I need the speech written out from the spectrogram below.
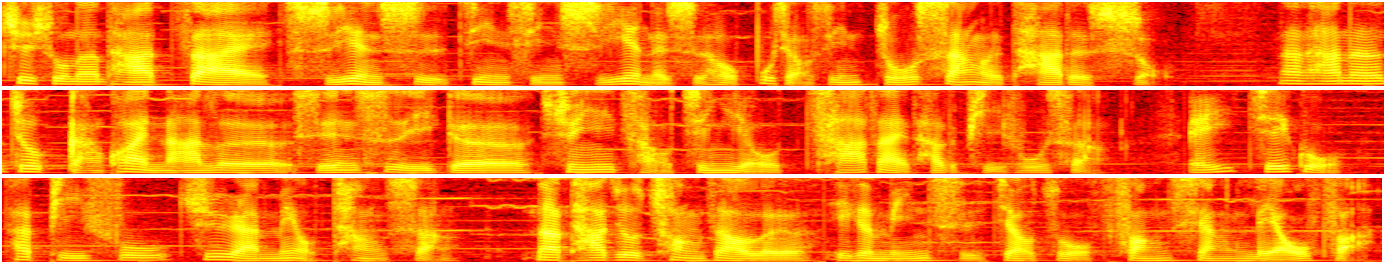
据说呢，他在实验室进行实验的时候，不小心灼伤了他的手。那他呢，就赶快拿了实验室一个薰衣草精油擦在他的皮肤上。诶，结果他皮肤居然没有烫伤。那他就创造了一个名词，叫做芳香疗法，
